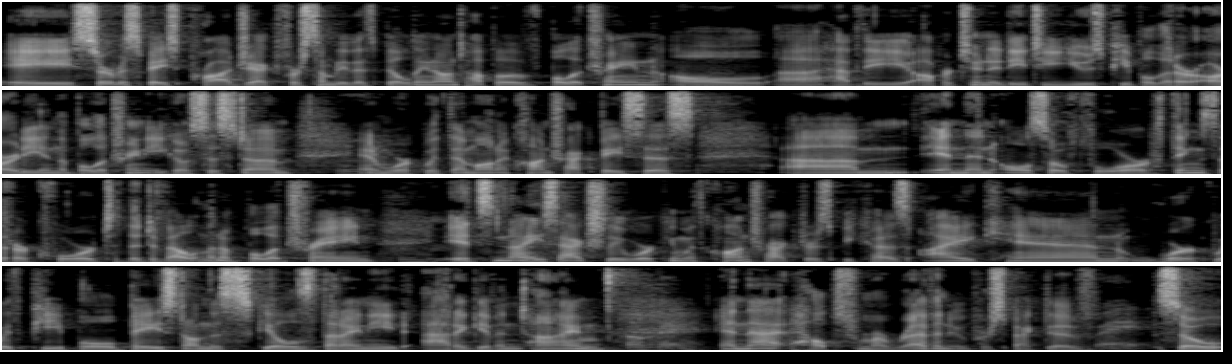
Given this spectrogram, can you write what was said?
a service based project for somebody that's building on top of Bullet Train, I'll uh, have the opportunity to use people that are already in the Bullet Train ecosystem and work with them on a contract basis. Um, and then also for things that are core to the development of Bullet Train, it's nice actually working with contractors because I can work with people based on the skills that I need at a given time. Okay. And that helps from a revenue perspective. Right. So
